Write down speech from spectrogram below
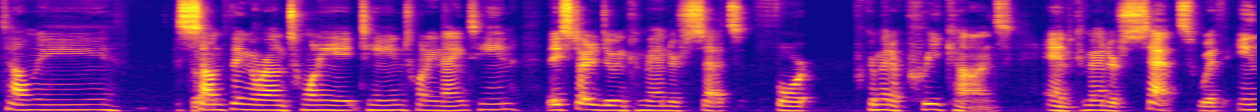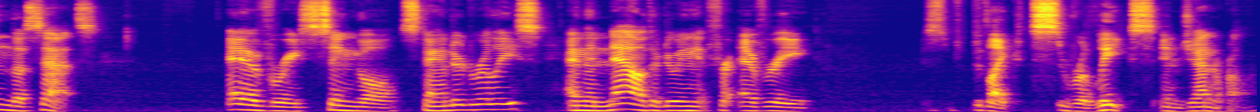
tell me something around 2018, 2019. They started doing Commander sets for Commander precons and Commander sets within the sets every single standard release, and then now they're doing it for every like release in general,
